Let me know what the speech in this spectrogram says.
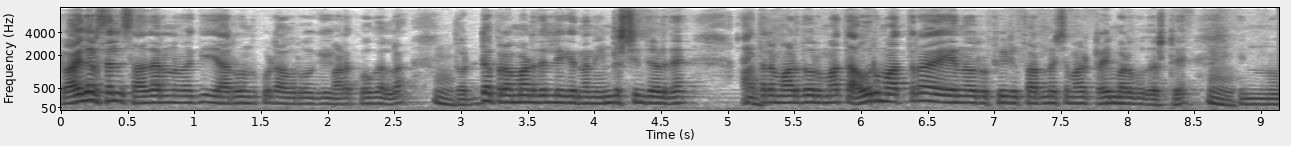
ಬ್ರಾಯ್ಲರ್ಸ್ ಅಲ್ಲಿ ಸಾಧಾರಣವಾಗಿ ಯಾರು ಒಂದು ಕೂಡ ಅವ್ರು ಹೋಗಿ ಮಾಡಕ್ ಹೋಗಲ್ಲ. ದೊಡ್ಡ ಪ್ರಮಾಣದಲ್ಲಿ ಈಗ ನಾನು ಇಂಡಸ್ಟ್ರಿ ಅಂತ ಹೇಳಿದೆ ಆ ಥರ ಮಾಡಿದವ್ರು ಮಾತ್ರ ಅವ್ರು ಮಾತ್ರ ಏನಾದ್ರು ಫೀಡ್ ಫಾರ್ಮೇಶನ್ ಮಾಡಿ ಟ್ರೈ ಮಾಡ್ಬೋದು ಅಷ್ಟೇ. ಇನ್ನು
